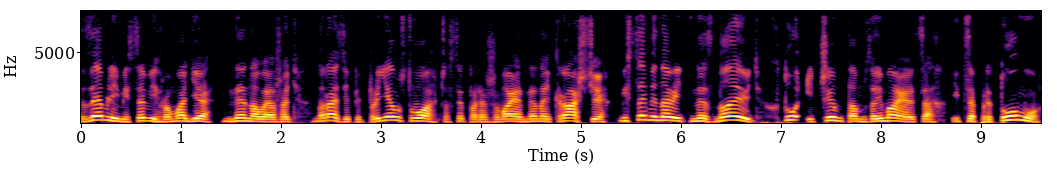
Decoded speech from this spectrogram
Землі місцевій громаді не належать. Наразі підприємство часи переживає не найкращі. Місцеві навіть не знають, хто і чим там займається. І це при тому,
